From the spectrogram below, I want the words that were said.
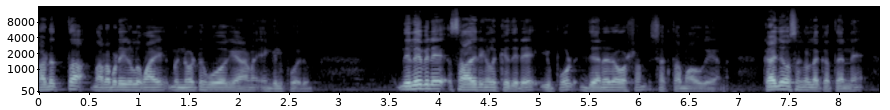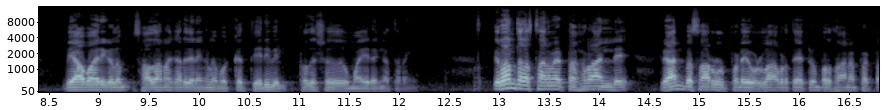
കടുത്ത നടപടികളുമായി മുന്നോട്ട് പോവുകയാണ് എങ്കിൽ പോലും നിലവിലെ സാഹചര്യങ്ങൾക്കെതിരെ ഇപ്പോൾ ജനരോഷം ശക്തമാവുകയാണ്. കഴിഞ്ഞ ദിവസങ്ങളിലൊക്കെ തന്നെ വ്യാപാരികളും സാധാരണക്കാർ ജനങ്ങളും ഒക്കെ തെരുവിൽ പ്രതിഷേധവുമായി രംഗത്തിറങ്ങി. ഇറാൻ തലസ്ഥാനമായ ടെഹ്റാനിലെ ഗ്രാൻഡ് ബസാർ ഉൾപ്പെടെയുള്ള അവിടുത്തെ ഏറ്റവും പ്രധാനപ്പെട്ട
